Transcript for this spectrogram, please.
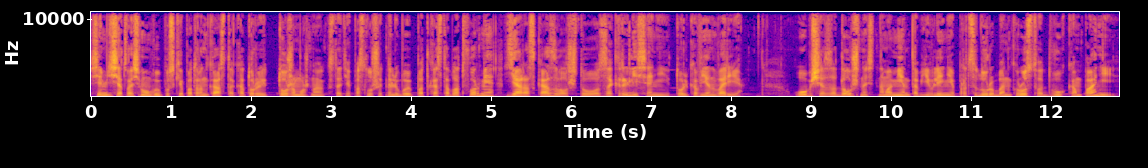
В 78-м выпуске Патронкаста, который тоже можно, кстати, послушать на любой подкаст-платформе, я рассказывал, что закрылись они только в январе. Общая задолженность на момент объявления процедуры банкротства двух компаний,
